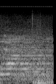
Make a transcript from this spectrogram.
one.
